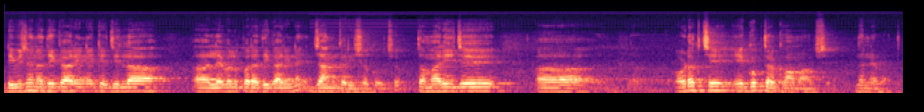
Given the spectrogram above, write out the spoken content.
ડિવિઝન અધિકારીને કે જિલ્લા લેવલ પર અધિકારીને જાણ કરી શકો છો. તમારી જે ઓળખ છે એ ગુપ્ત રાખવામાં આવશે. ધન્યવાદ.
